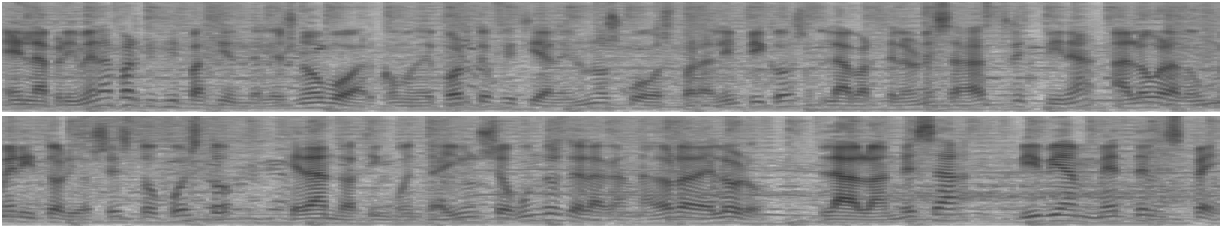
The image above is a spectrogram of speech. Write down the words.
En la primera participación del snowboard como deporte oficial en unos Juegos Paralímpicos, la barcelonesa Astrid Pina ha logrado un meritorio sexto puesto, quedando a 51 segundos de la ganadora del oro, la holandesa Vivian Mettelspey.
